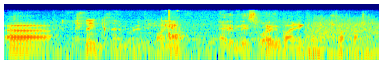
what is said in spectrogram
Uh, I think they're ready. Heading this way. We've got an incoming chopper.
